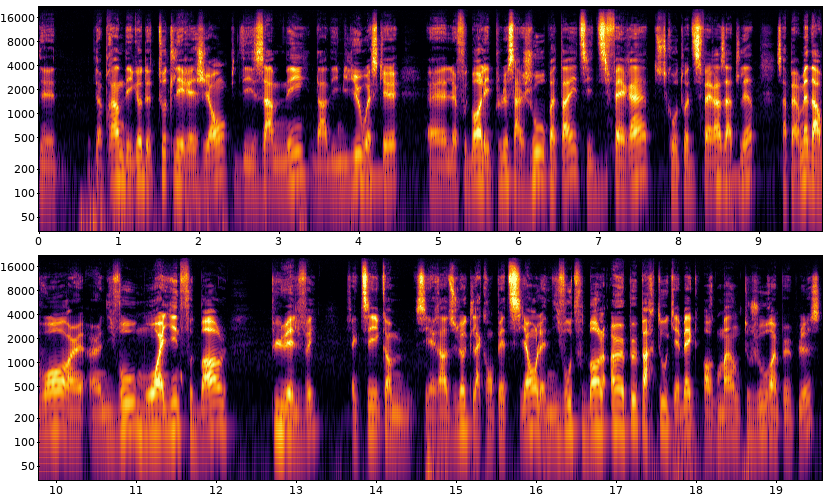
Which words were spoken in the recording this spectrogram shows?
de, de prendre des gars de toutes les régions, puis de les amener dans des milieux où est-ce que euh, le football est plus à jour peut-être, c'est différent, tu côtoies différents athlètes, ça permet d'avoir un, niveau moyen de football plus élevé. Fait que, comme c'est rendu là que la compétition, le niveau de football un peu partout au Québec augmente toujours un peu plus.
